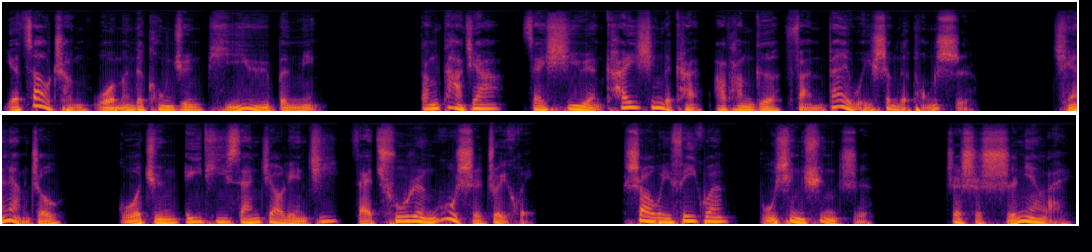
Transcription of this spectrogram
也造成我们的空军疲于奔命。当大家在戏院开心的看阿汤哥反败为胜的同时，前两周国军 AT-3 教练机在出任务时坠毁，少尉飞官不幸殉职，这是十年来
